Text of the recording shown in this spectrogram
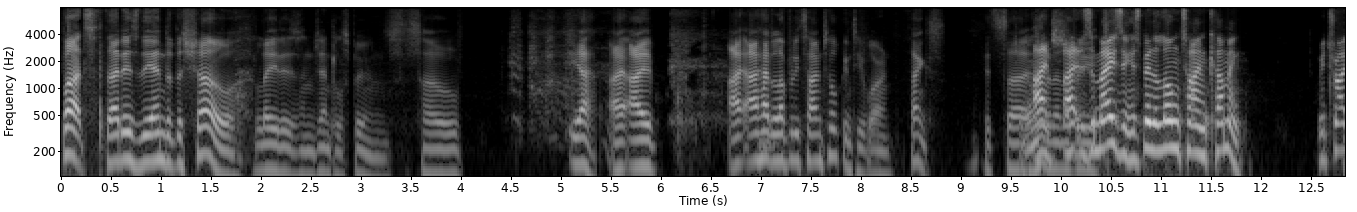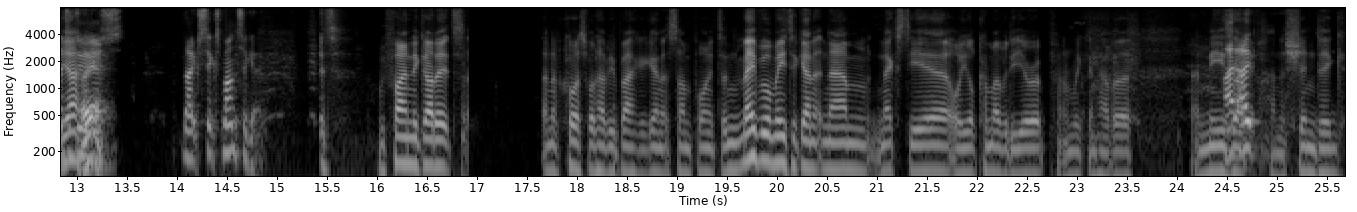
But that is the end of the show, ladies and gentle spoons. So, yeah, I I, I, I had a lovely time talking to you, Warren. Thanks. It's, uh, it's I, been a I, it's amazing. It's been a long time coming. We tried Yeah. to do Oh, yeah. this like six months ago. it. We finally got it. And of course, we'll have you back again at some point. And maybe we'll meet again at NAMM next year, or you'll come over to Europe and we can have a, a knees I- I- up and a shindig.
